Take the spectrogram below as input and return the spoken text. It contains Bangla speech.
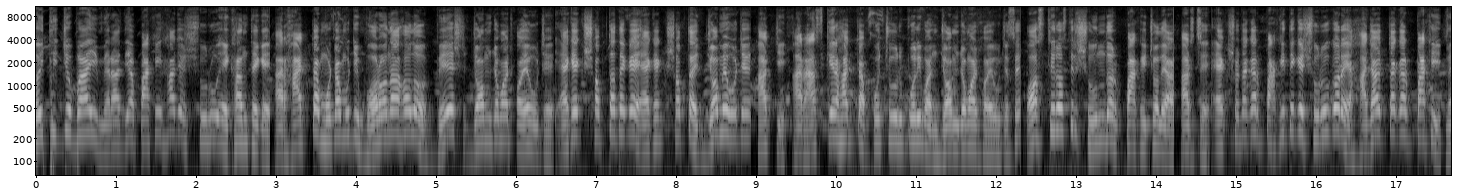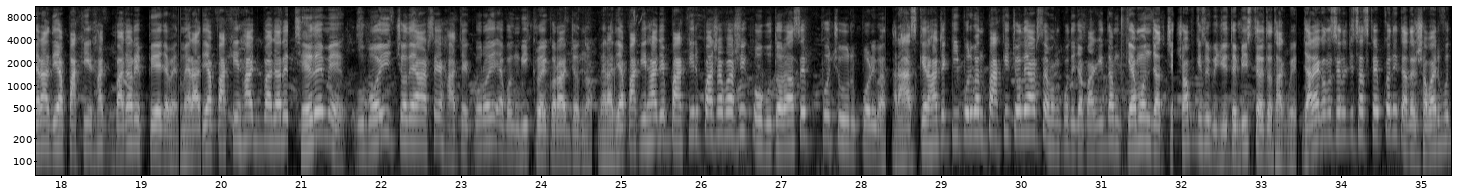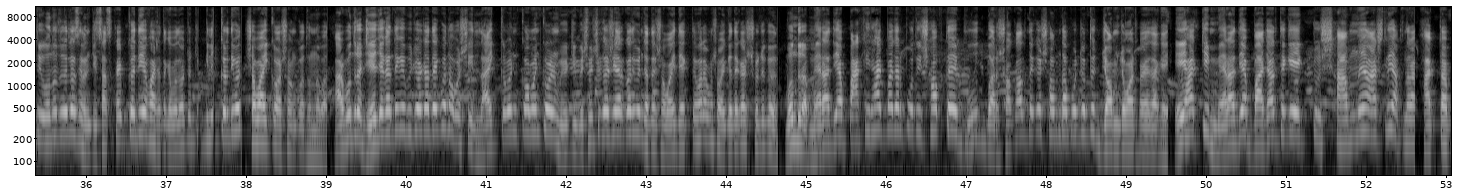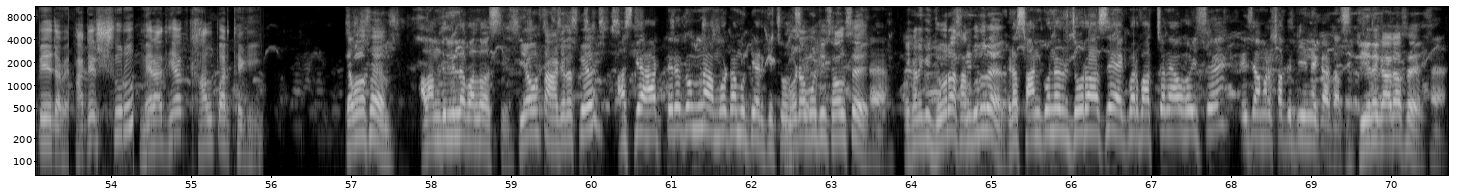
ঐতিহ্যবাহী মেরাদিয়া পাখির হাটের শুরু এখান থেকে। আর হাটটা মোটামুটি বড় না হলেও বেশ জমজমাট হয়ে উঠে। এক এক সপ্তাহ থেকে এক এক সপ্তাহে জমে ওঠে হাটটি। আর আজকের হাটটা প্রচুর পরিমাণ জমজমাট হয়ে উঠেছে। অস্থির অস্থির সুন্দর পাখি চলে আসছে। একশো টাকার পাখি থেকে শুরু করে হাজার টাকার পাখি মেরাদিয়া পাখির হাট বাজারে পেয়ে যাবেন। মেরাদিয়া পাখির হাট বাজারে ছেলে মেয়ে উভয়ই চলে আসে হাটে ক্রয় এবং বিক্রয় করার জন্য। মেরাদিয়া পাখির হাটে পাখির পাশাপাশি কবুতর আছে প্রচুর পরিমাণ। আর আজকের হাটে কি পরিমাণ পাখি চলে আসছে এবং প্রতিটা পাখির দাম কেমন যাচ্ছে, সবকিছু ভিডিওতে বিস্তারিত থাকবে। যারা এখনও চ্যানেলটি সাবস্ক্রাইব করেনি, তাদের সবার প্রতি অনুরোধ রইল চ্যানেলটি সাবস্ক্রাইব করে দিয়ে পাশে থাকা বেল বাটনটি ক্লিক করে দিবেন। সবাইকে অসংখ্য ধন্যবাদ। আর বন্ধুরা, যে যেখান থেকে ভিডিওটা দেখবেন, অবশ্যই লাইক করবেন কমেন্ট করবেন। ভিডিওটি বেশি বেশি করে শেয়ার করে দিবেন, যাতে সবাই দেখতে পারে এবং সবাইকে দেখার সুযোগ করে বন্ধুরা, মেরাদিয়া পাখির হাট বাজার প্রতি সপ্তাহে বুধবার সকাল থেকে সন্ধ্যা পর্যন্ত জমজমাট হয়ে থাকে। এই হাটটি মেরাদিয়া বাজার থেকে একটু সামনে আসলে আপনারা হাটটা পেয়ে যাবেন। হাটের শুরু মেরাদিয়া খালপার থেকেই। কেমন আছেন? আলহামদুলিল্লাহ ভালো আছি। কি অবস্থা? হাজার আজকে? আজকে হাট এরকম না মোটামুটি আর কি চলছে। মোটামুটি চলছে? হ্যাঁ। এখানে কি জোর আছে আনকুদুরের এটা সানকনের জোড়া আছে একবার বাচ্চা নেওয়া হয়েছে। এই যে আমার সাথে ডিএনএ কার্ড আছে। ডিএনএ কার্ড আছে? হ্যাঁ।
